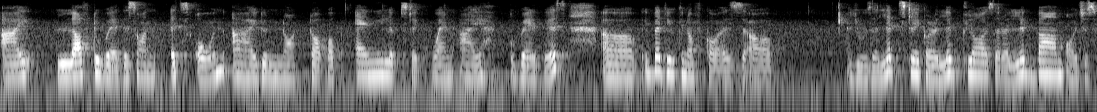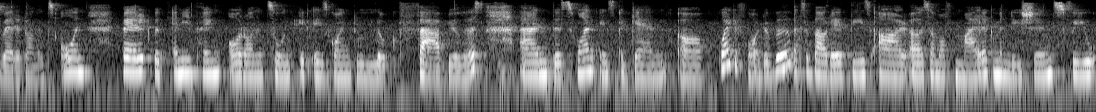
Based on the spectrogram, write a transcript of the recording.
I love to wear this on its own. I do not top up any lipstick when i wear this. Uh, but you can of course uh, use a lipstick or a lip gloss or a lip balm or just wear it on its own. Pair it with anything or on its own. It is going to look fabulous. And this one is again uh, quite affordable. That's about it. These are uh, some of my recommendations for you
